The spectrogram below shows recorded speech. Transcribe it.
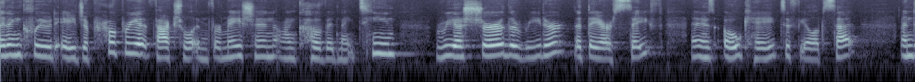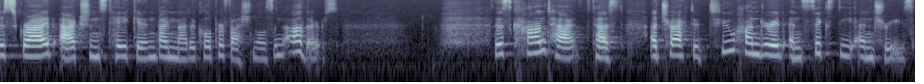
that include age appropriate factual information on COVID 19, reassure the reader that they are safe and it is okay to feel upset, and describe actions taken by medical professionals and others. This contact test attracted 260 entries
